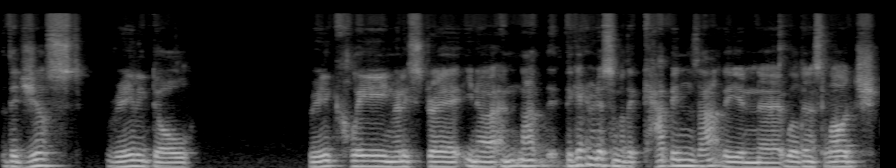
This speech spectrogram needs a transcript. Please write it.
they're just really dull, really clean, really straight, you know. And now they're getting rid of some of the cabins, aren't they, in uh, Wilderness Lodge?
